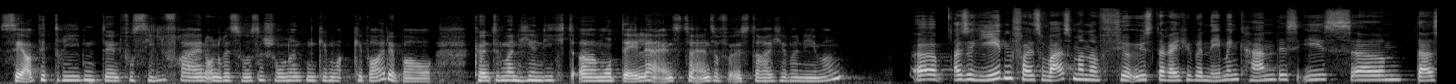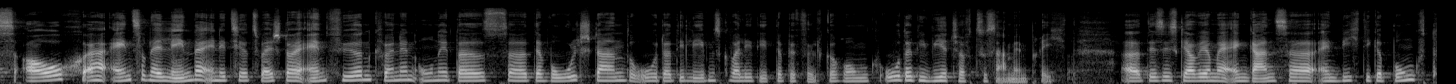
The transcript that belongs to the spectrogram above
sehr betrieben den fossilfreien und ressourcenschonenden Gebäudebau. Könnte man hier nicht äh, Modelle eins zu eins auf Österreich übernehmen? Äh, also jedenfalls, was man für Österreich übernehmen kann, das ist, ähm, dass auch äh, einzelne Länder eine CO2-Steuer einführen können, ohne dass der Wohlstand oder die Lebensqualität der Bevölkerung oder die Wirtschaft zusammenbricht. Äh, das ist, glaube ich, einmal ein ganz äh, ein wichtiger Punkt.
